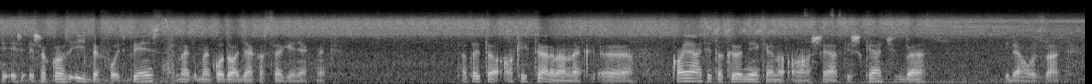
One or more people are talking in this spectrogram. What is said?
és, és akkor az így befolyt pénzt, meg, meg odaadják a szegényeknek. Tehát itt a, akik termelnek kaját itt a környéken, a saját kis kertjükbe, ide hozzák.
